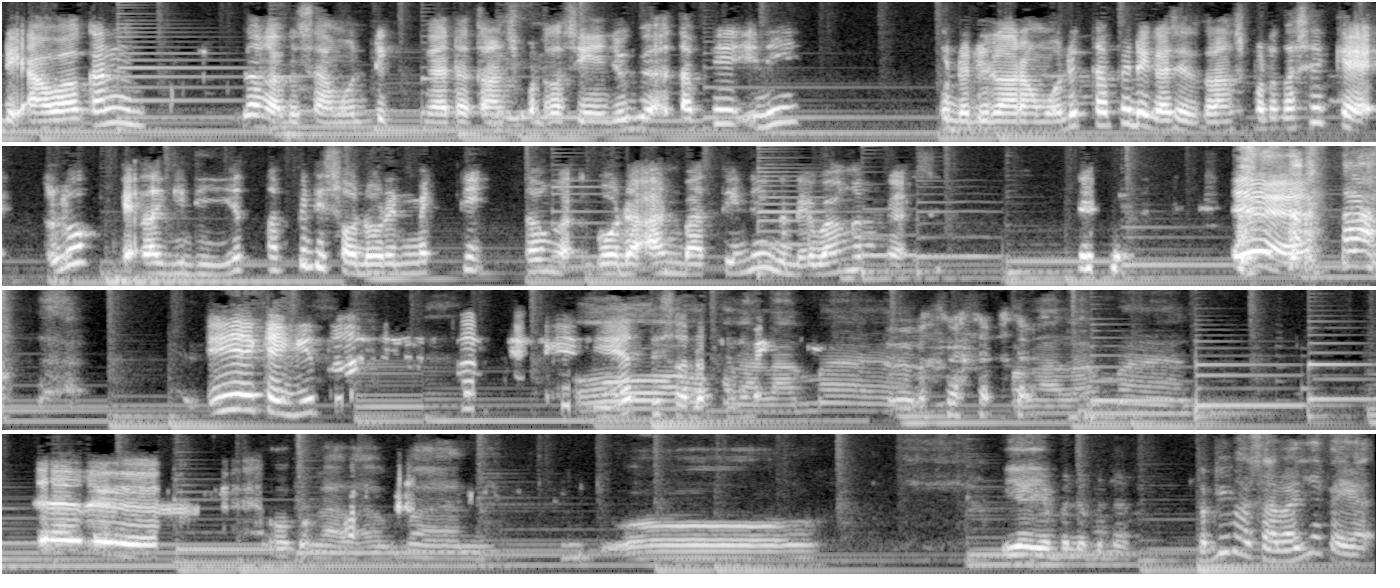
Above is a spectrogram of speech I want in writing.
Di awal kan udah nggak bisa mudik nggak ada transportasinya juga. Tapi ini udah dilarang mudik tapi dikasih transportasi kayak lu kayak lagi diet tapi disodorin McD tau nggak? Godaan batinnya gede banget nggak sih? Iya. Iya kayak gitu. Kayak diet oh disodorin McD. pengalaman. Pengalaman. Aduh. oh pengalaman. Oh. Iya ya benar-benar tapi masalahnya kayak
